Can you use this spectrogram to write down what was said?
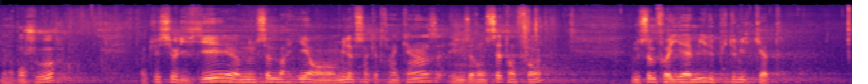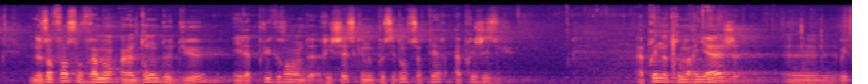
Bonjour. Donc, Lucie Olivier, nous nous sommes mariés en 1995 et nous avons sept enfants. Nous sommes foyers amis depuis 2004. Nos enfants sont vraiment un don de Dieu et la plus grande richesse que nous possédons sur terre après Jésus. Après notre mariage, euh, oui,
